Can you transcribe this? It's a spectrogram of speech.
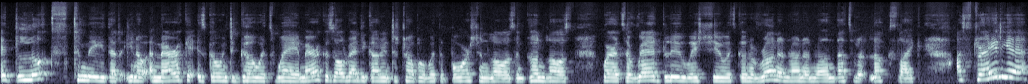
it looks to me that you know America is going to go its way. America's already got into trouble with abortion laws and gun laws, where it's a red blue issue. It's going to run and run and run. That's what it looks like. Australia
